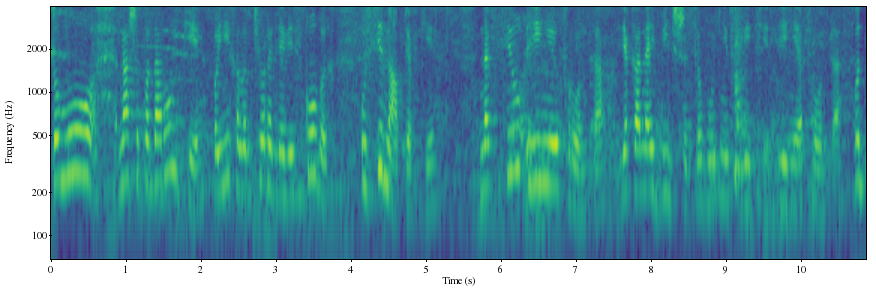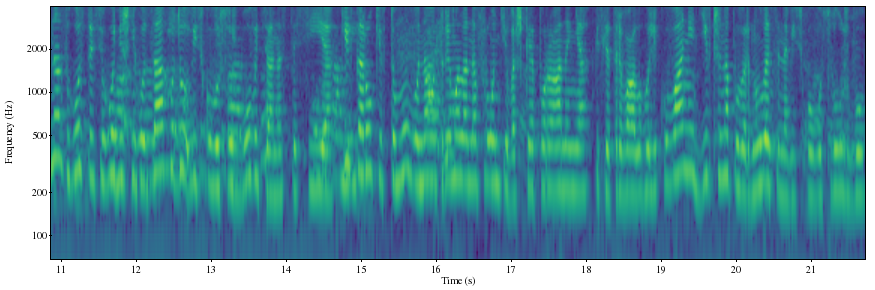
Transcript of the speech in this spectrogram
Тому наші подарунки поїхали вчора для військових у всі напрямки. На всю лінію фронту, яка найбільша сьогодні в світі лінія фронту. Одна з гостей сьогоднішнього заходу – військовослужбовиця Анастасія. Кілька років тому вона отримала на фронті важке поранення. Після тривалого лікування дівчина повернулася на військову службу.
